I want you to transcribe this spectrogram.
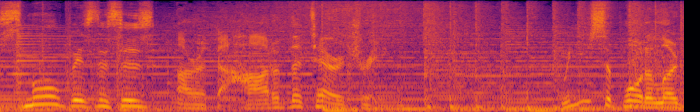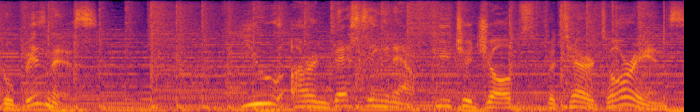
Small businesses are at the heart of the Territory. When you support a local business, you are investing in our future jobs for Territorians,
